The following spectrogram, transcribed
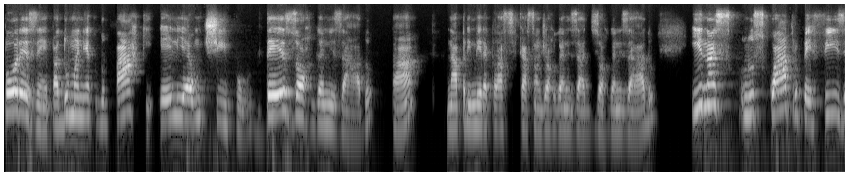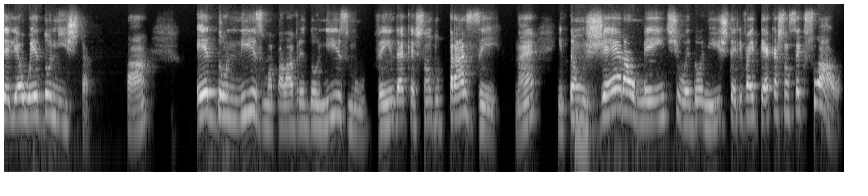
por exemplo, a do maníaco do parque, ele é um tipo desorganizado, tá? Na primeira classificação de organizado e desorganizado. E nas, nos quatro perfis, ele é o hedonista, tá? Hedonismo, a palavra hedonismo vem da questão do prazer, né? Então, hum. geralmente, o hedonista, ele vai ter a questão sexual,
